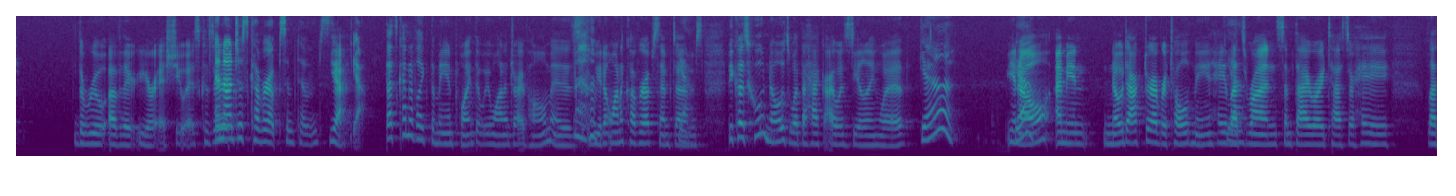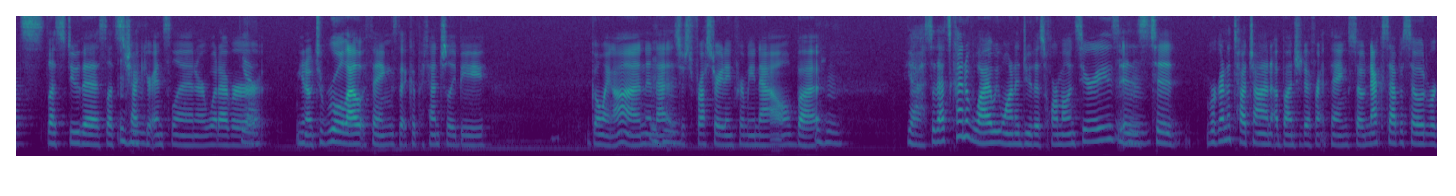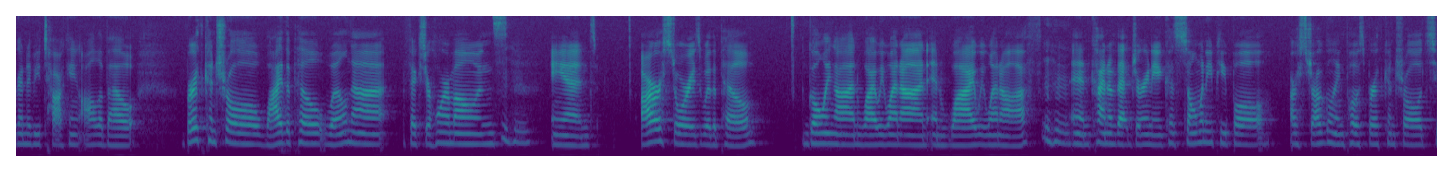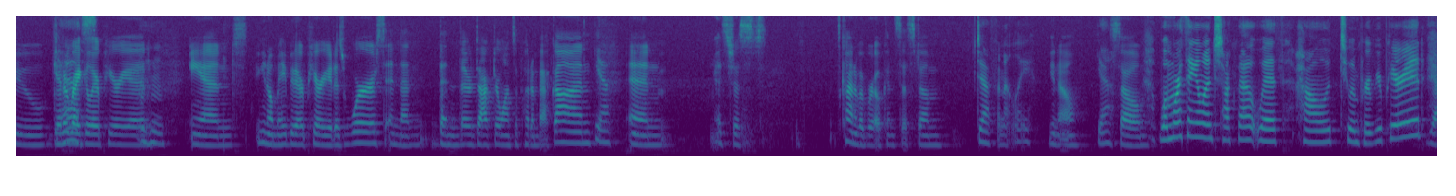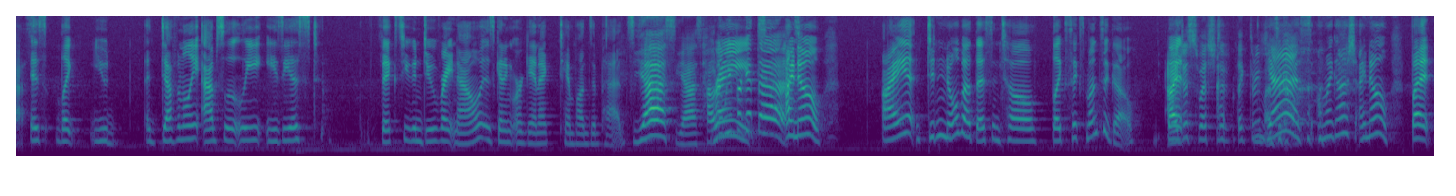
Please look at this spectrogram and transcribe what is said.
the root of the, your issue is. Because and not just cover up symptoms yeah. yeah That's kind of like the main point that we want to drive home is we don't want to cover up symptoms because who knows what the heck I was dealing with. yeah You Yeah. know, I mean, no doctor ever told me, "Hey, let's run some thyroid tests," or "Hey, let's let's do this. Let's check mm-hmm. your insulin or whatever." Mm-hmm. You know, to rule out things that could potentially be going on, and that Mm-hmm. is just frustrating for me now. But yeah, so that's kind of why we want to do this hormone series Mm-hmm. is to we're going to touch on a bunch of different things. So next episode we're going to be talking all about birth control, why the pill will not fix your hormones Mm-hmm. and our stories with a pill going on why we went on and why we went off Mm-hmm. and kind of that journey because so many people are struggling post birth control to get a regular period and you know maybe their period is worse and then then their doctor wants to put them back on Yeah. and it's just it's kind of a broken system Definitely. you know Yeah. so One more thing I want to talk about with how to improve your period Yes. is like you uh, definitely absolutely easiest fix you can do right now is getting organic tampons and pads. yes yes how did we forget that I know. I didn't know about this until like six months ago. i just switched it like three months ago yes. oh my gosh, I know. But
